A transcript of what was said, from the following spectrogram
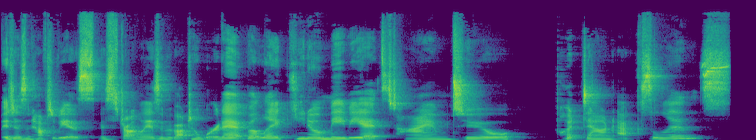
it doesn't have to be as, as strongly as i'm about to word it but like you know maybe it's time to put down excellence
